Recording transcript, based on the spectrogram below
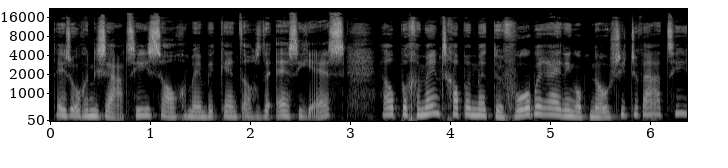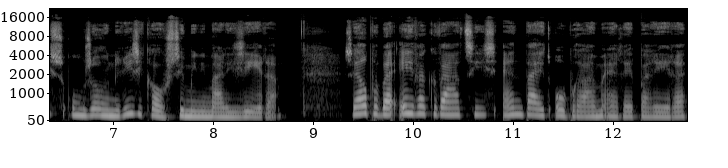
Deze organisaties, algemeen bekend als de SIS, helpen gemeenschappen met de voorbereiding op noodsituaties om zo hun risico's te minimaliseren. Ze helpen bij evacuaties en bij het opruimen en repareren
